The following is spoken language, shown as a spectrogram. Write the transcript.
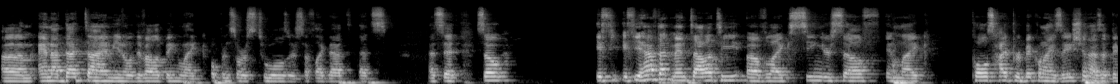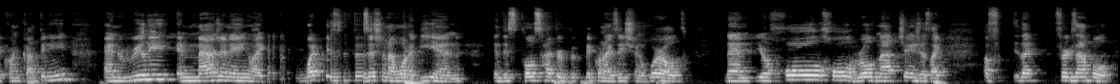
Um, and at that time, you know, developing like open source tools or stuff like that, that's that's it. So, if if you have that mentality of like seeing yourself in like post hyper Bitcoinization as a Bitcoin company and really imagining like what is the position I want to be in in this post hyper Bitcoinization world, then your whole whole roadmap changes. Like, of, like for example,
